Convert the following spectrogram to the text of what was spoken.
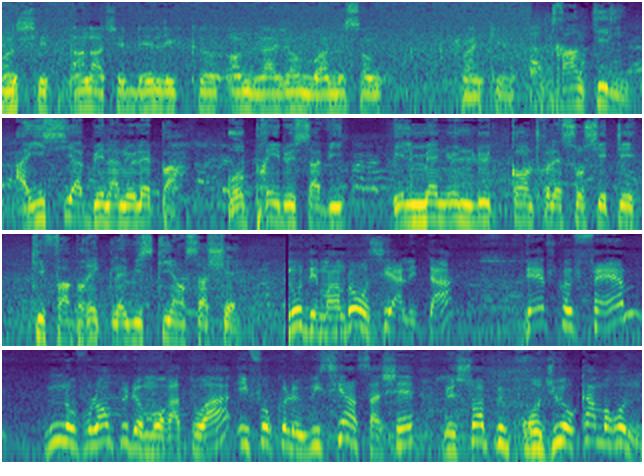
On achète, on achète des liqueurs, on mélange, on boit, nous sommes tranquilles. Tranquille, à ici à pas. Au prix de sa vie, il mène une lutte contre les sociétés qui fabriquent les whisky en sachet. Nous demandons aussi à l'État d'être ferme. Nous ne voulons plus de moratoire. Il faut que le whisky en sachet ne soit plus produit au Cameroun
